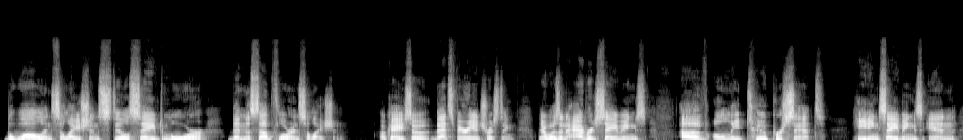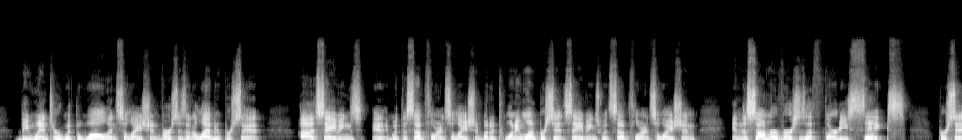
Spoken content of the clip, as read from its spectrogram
the wall insulation still saved more than the subfloor insulation. Okay, so that's very interesting. There was an average savings of only 2% heating savings in the winter with the wall insulation versus an 11% uh, savings eh, with the subfloor insulation, but a 21% savings with subfloor insulation in the summer versus a 36%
